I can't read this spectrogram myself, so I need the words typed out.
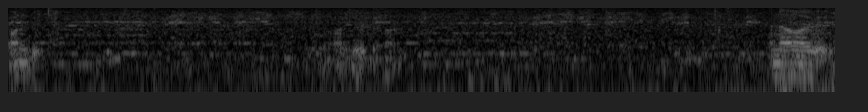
100 100 and now I will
